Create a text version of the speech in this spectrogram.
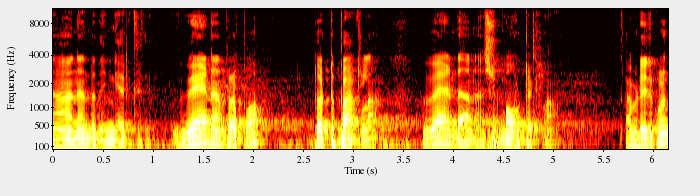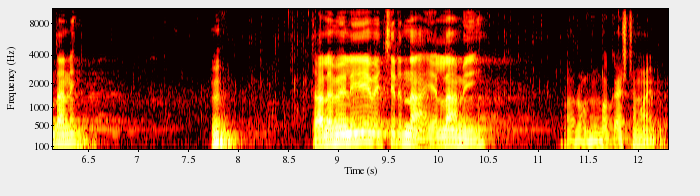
நான்ன்றது இங்கே இருக்குது. வேணுன்றப்போ தொட்டு பார்க்கலாம். வேண்டானா சும்மா விட்டுக்கலாம். அப்படி இருக்கணும் தானே? ம்? தலைமையிலேயே வச்சுருந்தான் எல்லாமே. ரொம்ப கஷ்டமாயிடும்.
